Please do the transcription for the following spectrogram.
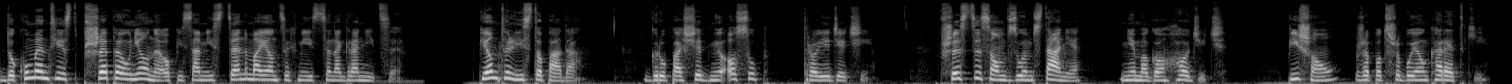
Dokument jest przepełniony opisami scen mających miejsce na granicy. 5 listopada. Grupa siedmiu osób, troje dzieci. Wszyscy są w złym stanie, nie mogą chodzić. Piszą, że potrzebują karetki.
